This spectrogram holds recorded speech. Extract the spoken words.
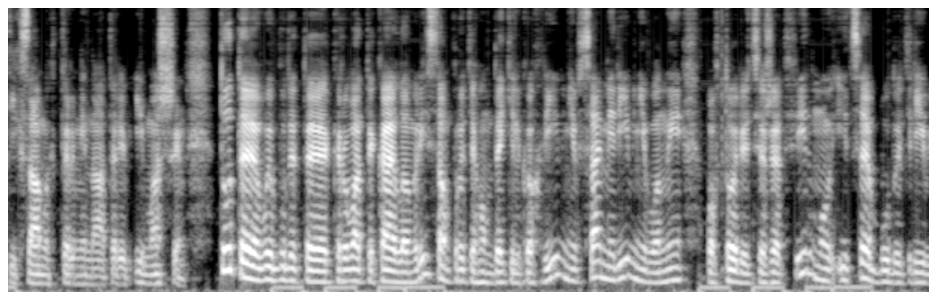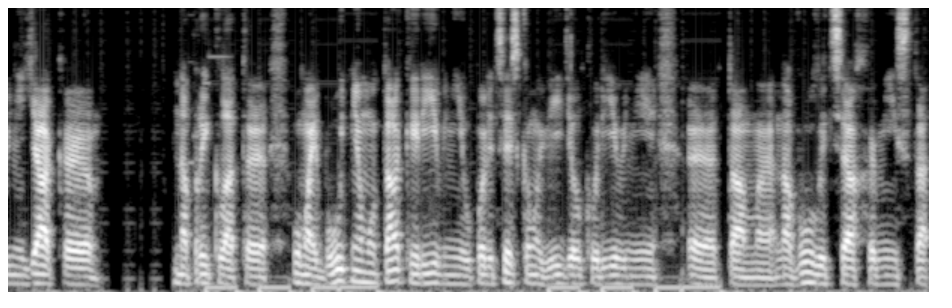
тих самих термінаторів і машин. Тут е, ви будете керувати Кайлом Рісом протягом декількох рівнів. Самі рівні вони повторюють сюжет фільму, і це будуть рівні як. Наприклад, е, у майбутньому, так і рівні у поліцейському відділку, рівні е, там е, на вулицях міста,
